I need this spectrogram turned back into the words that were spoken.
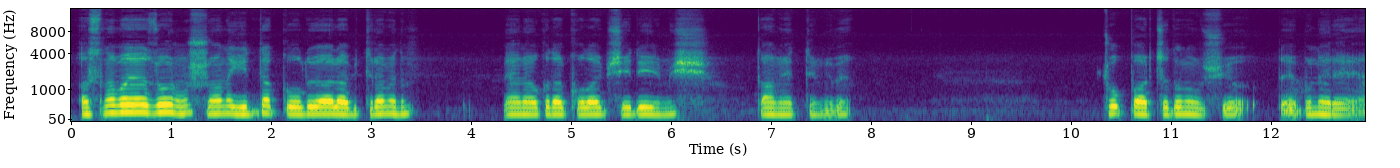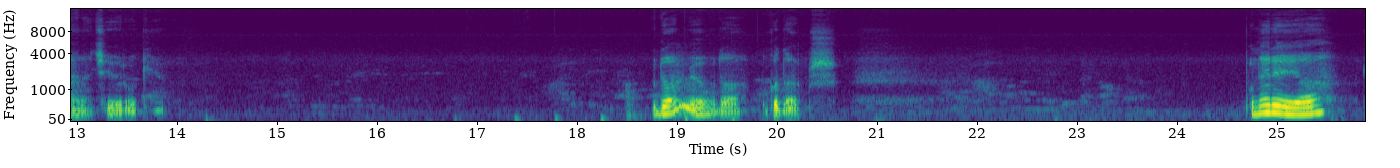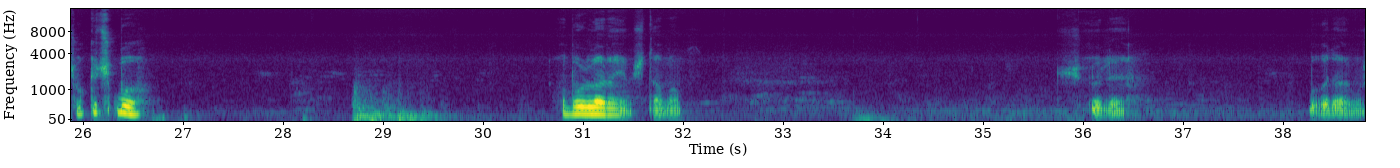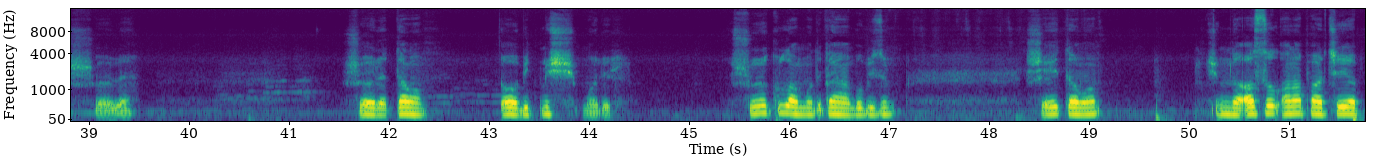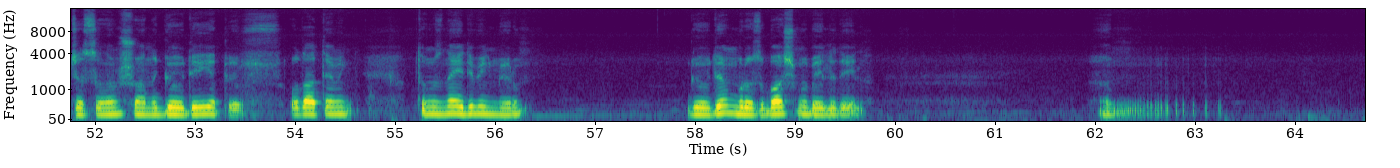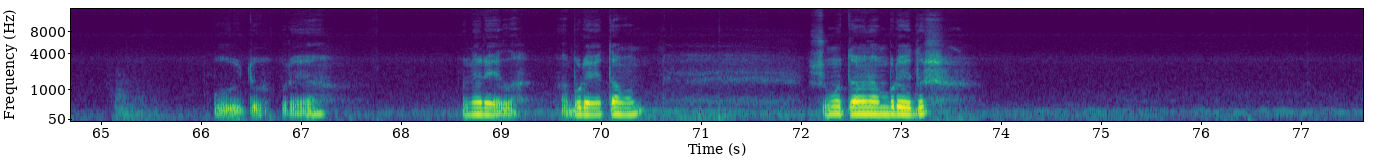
Aslında bayağı zormuş. Şu anda 7 dakika ve hala bitiremedim. Yani o kadar kolay bir şey değilmiş. Tahmin ettiğim gibi. Çok parçadan oluşuyor. De bu nereye yani? Çevir bakayım. Bu dönmüyor mu daha? Bu kadarmış. Bu nereye ya? Çok küçük bu. Buralaraymış tamam. Şöyle. Bu kadarmış şöyle. Şöyle tamam. O bitmiş modül. Şunu kullanmadık ha bu bizim şey tamam. Şimdi asıl ana parçayı yapacağız sanırım. Şu anda gövdeyi yapıyoruz. O da temin yaptığımız neydi bilmiyorum. Gövde mi burası baş mı belli değil. Uydu buraya. Bu nereye la? Ha buraya tamam. Şu muhtemelen burayadır.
